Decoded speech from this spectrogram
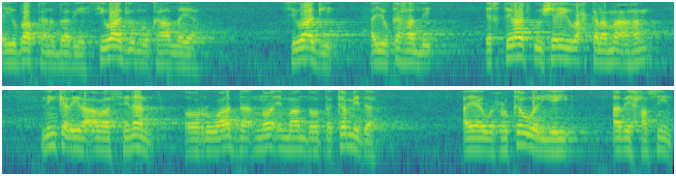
ayuu baabkan u baab yahay unbuu ka hadlayaa siwaagii ayuu ka hadli ikhtilaafkuu sheegay wax kale ma ahan ninka la yidhaha abasinaan oo ruwaadda noo imaan doonta ka mid ah ayaa wuxuu ka wariyey abi xasiin.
